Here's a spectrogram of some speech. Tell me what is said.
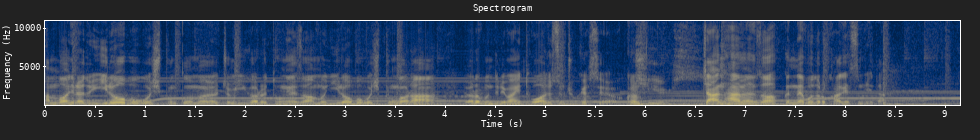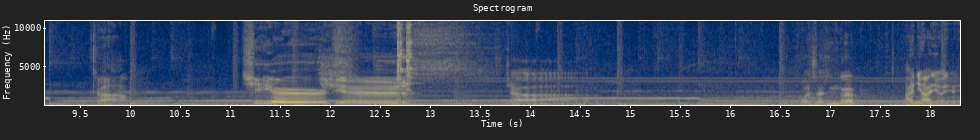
한 번이라도 이뤄보고 싶은 꿈을 좀 이거를 통해서 한번 이뤄보고 싶은 거라 여러분들이 많이 도와줬으면 좋겠어요 그럼. 짠 하면서 끝내보도록 하겠습니다 자, Cheers. Cheers 자 원샷인가요? 아니요 아니요 아니요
